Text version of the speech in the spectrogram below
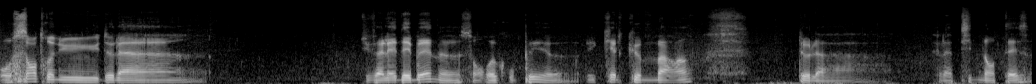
au centre du, de la, du Valais d'Ébène euh, sont regroupés euh, les quelques marins de la, petite Nantaise.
